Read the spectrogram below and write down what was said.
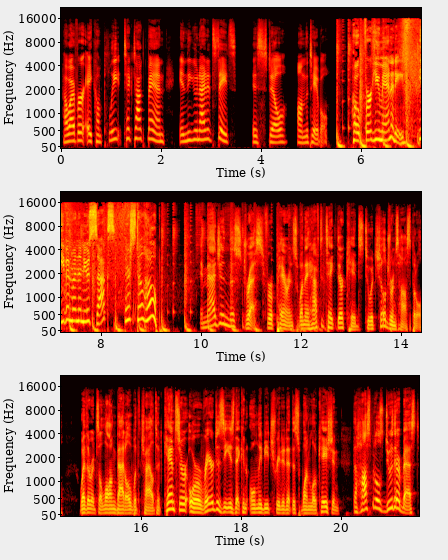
However, a complete TikTok ban in the United States is still on the table. Hope for humanity. Even when the news sucks, there's still hope. Imagine the stress for parents when they have to take their kids to a children's hospital, whether it's a long battle with childhood cancer or a rare disease that can only be treated at this one location. The hospitals do their best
